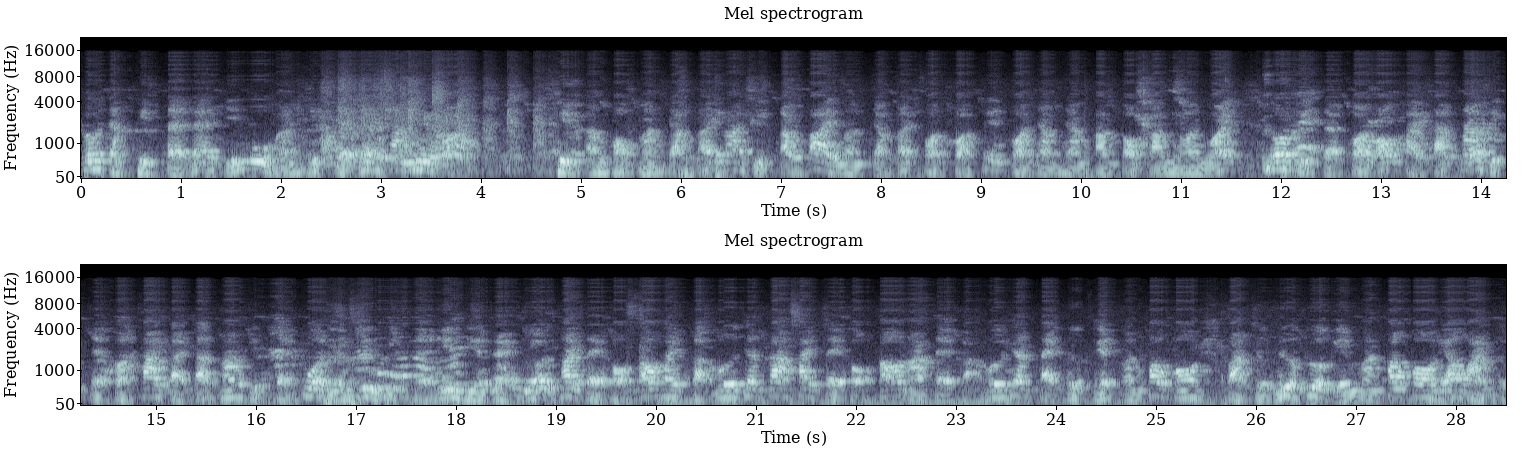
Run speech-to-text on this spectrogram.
เออจักผิดแต่แรกจีนมู่มันผิดแต่แรกตั้งมู่ก่า thì tăng tốt mình chẳng lấy ra thì tăng tay mình chẳng lấy còn quả tên, quả nhằm nhằm càng tốt càng ngoài ngoài đôi thịt để quả ông tát nang thịt để quả sang cải tát nang thịt để cua đến chim thịt để điên điên để nhớ thay để họ to hay cả mưa chân ta, thay để họ to là để cả mưa chân tại thử thiết mình thao co. Bản sự nước cưa kiếm mình thao co đeo bản thử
